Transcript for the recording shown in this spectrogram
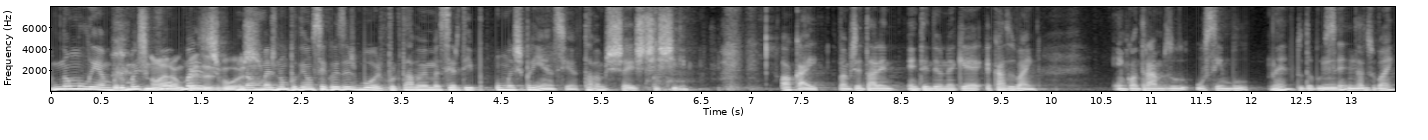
Não me lembro. Mas Não vou- eram mas- coisas boas. Não, mas não podiam ser coisas boas, porque estava mesmo a ser tipo uma experiência. Estávamos cheios de xixi. Ok, vamos tentar en- entender onde é que é a casa bem. Encontramos o, o símbolo né, do WC, Uhum. está tudo bem.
